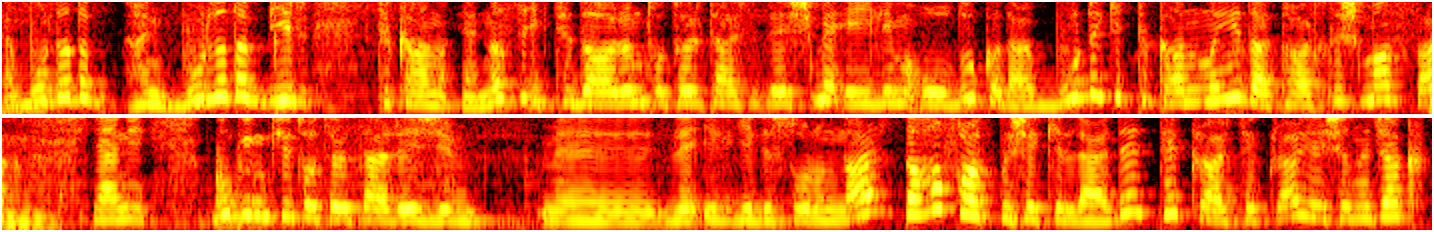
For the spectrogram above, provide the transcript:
Yani burada da hani burada da bir tıkan yani nasıl iktidarın totaliterleşme eğilimi olduğu kadar buradaki tıkanmayı da tartışmazsak yani bugünkü totaliter rejim ile ilgili sorunlar daha farklı şekillerde tekrar tekrar yaşanacak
